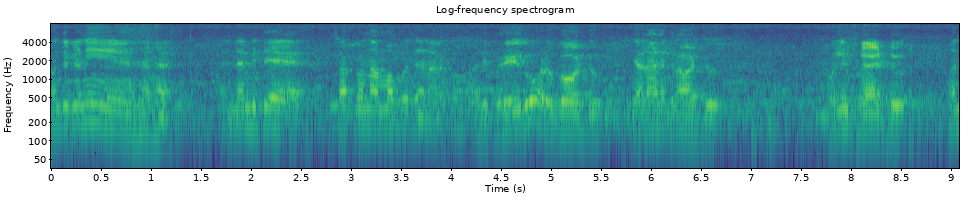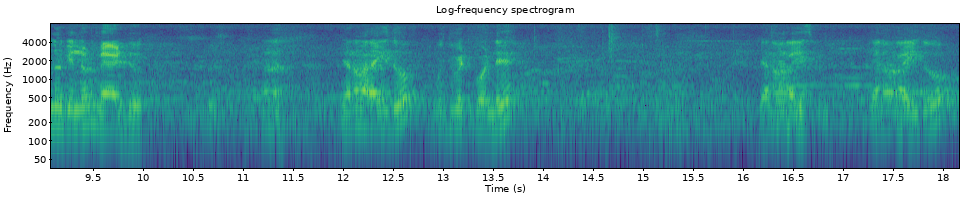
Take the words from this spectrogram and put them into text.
అందుకని నమ్మితే స్వర్గం నమ్మకపోతే నరకం. అది ప్రేయరు అడు గోడ్డు జనానికి రాడ్డు. ఓన్లీ ఫ్లాడ్ అందులోకి వెళ్ళాడు మ్యాడ్. జనవరి ఐదు గుర్తుపెట్టుకోండి. జనవరి ఐదు జనవరి ఐదు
